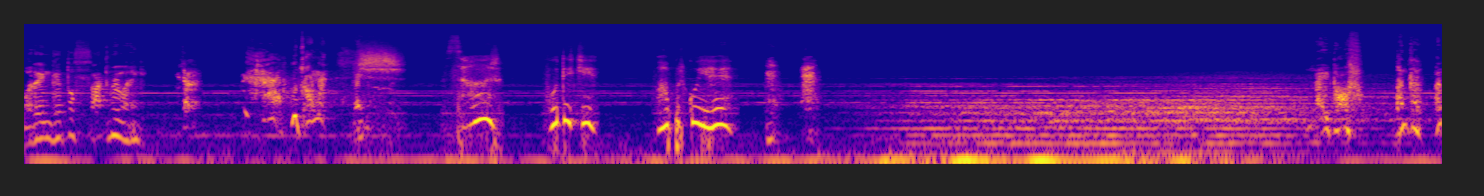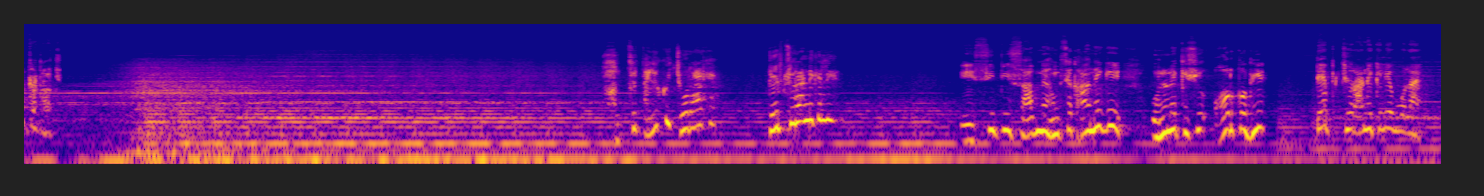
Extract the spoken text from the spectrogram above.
मरेंगे तो साथ में मरेंगे। आपको जाओ ना। सर वो देखिए वहाँ पर कोई है। लाइट ऑफ़ बंद कर बंद कर टॉर्च हमसे पहले कोई चोर आ गया? टेप चुराने के लिए? एसीपी साहब ने हमसे कहा नहीं कि उन्होंने किसी और को भी टेप चुराने के लिए बोला है।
